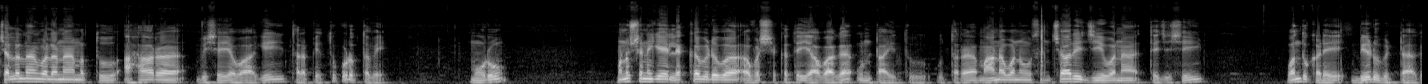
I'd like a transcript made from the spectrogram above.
ಚಲನವಲನ ಮತ್ತು ಆಹಾರ ವಿಷಯವಾಗಿ ತರಬೇತು ಕೊಡುತ್ತವೆ. ಮೂರು, ಮನುಷ್ಯನಿಗೆ ಲೆಕ್ಕವಿಡುವ ಅವಶ್ಯಕತೆ ಯಾವಾಗ ಉಂಟಾಯಿತು? ಉತ್ತರ, ಮಾನವನು ಸಂಚಾರಿ ಜೀವನ ತ್ಯಜಿಸಿ ಒಂದು ಕಡೆ ಬೀಡು ಬಿಟ್ಟಾಗ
